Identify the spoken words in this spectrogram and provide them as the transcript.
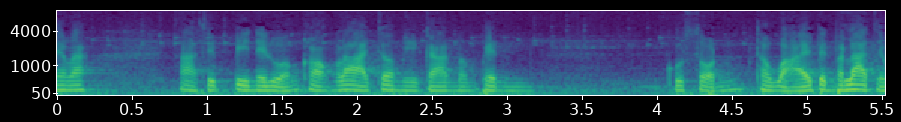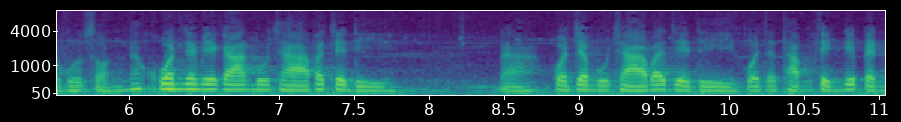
ใช่ไหมห้าสิบปีในหลวงครองราชก็มีการบำเพ็ญกุศล ถวายเป็นพระราชกุศลควรจะมีการบูชาพระเจดีย์นะควรจะบูชาพระเจดีย์ควรจะทำสิ่งที่เป็น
